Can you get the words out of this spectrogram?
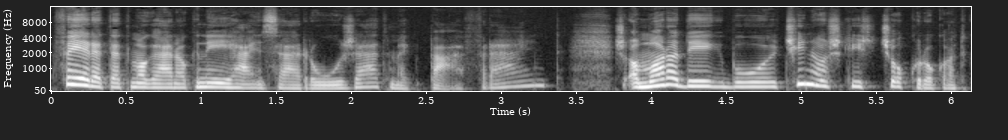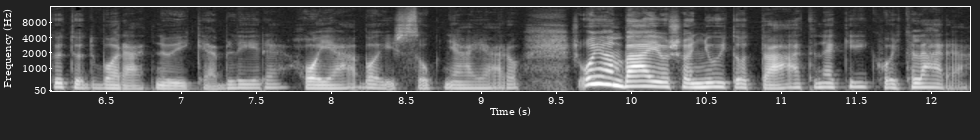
Félretett magának néhány szár rózsát, meg páfrányt, s a maradékból csinos kis csokrokat kötött barátnői keblére, hajába és szoknyájára, és olyan bájosan nyújtotta át nekik, hogy Klára,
